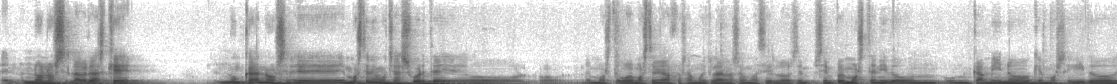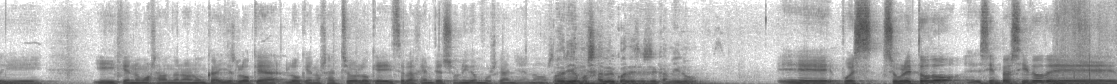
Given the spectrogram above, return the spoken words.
Eh, no nos, la verdad es que nunca nos eh, hemos tenido mucha suerte o, o, hemos, o, hemos, tenido las cosas muy claras, no sé cómo decirlo. Siempre hemos tenido un, un camino que hemos seguido y, y, que no hemos abandonado nunca y es lo que, lo que nos ha hecho, lo que dice la gente, el sonido musgaña. ¿no? O sea, ¿Podríamos saber cuál es ese camino? Eh, pues sobre todo eh, siempre ha sido de,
